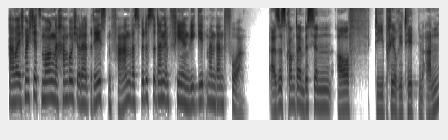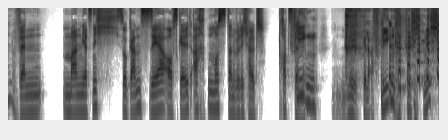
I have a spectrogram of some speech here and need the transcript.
Aber ich möchte jetzt morgen nach Hamburg oder Dresden fahren. Was würdest du dann empfehlen? Wie geht man dann vor? Also es kommt ein bisschen auf die Prioritäten an. Wenn man jetzt nicht so ganz sehr aufs Geld achten muss, dann würde ich halt trotzdem. Fliegen. Nee, genau. Fliegen würde ich nicht.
